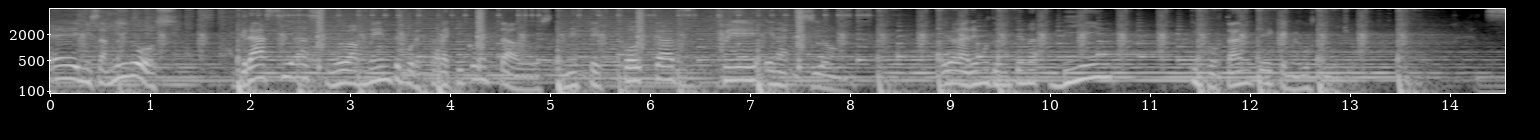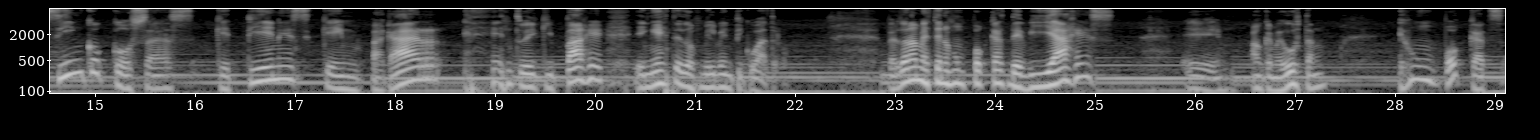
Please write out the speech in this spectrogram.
Hey mis amigos, gracias nuevamente por estar aquí conectados en este podcast Fe en Acción. Hoy hablaremos de un tema bien importante que me gusta mucho. Cinco cosas que tienes que empacar en tu equipaje en este 2024. Perdóname, este no es un podcast de viajes, eh, aunque me gustan. Es un podcast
